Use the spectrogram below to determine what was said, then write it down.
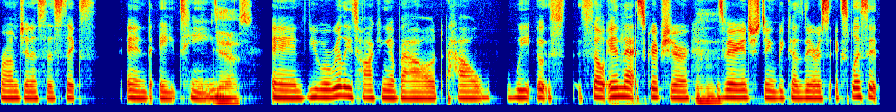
from Genesis six and eighteen. Yes. And you were really talking about how we. was- So in that scripture, Mhm. it's very interesting because there's explicit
